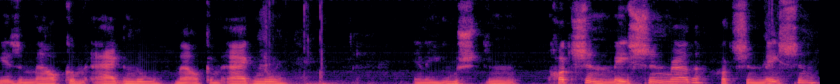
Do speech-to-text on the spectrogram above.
Here's a Malcolm Agnew, Malcolm Agnew. And a Houston, Hudson Mason, rather, Hudson Mason.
